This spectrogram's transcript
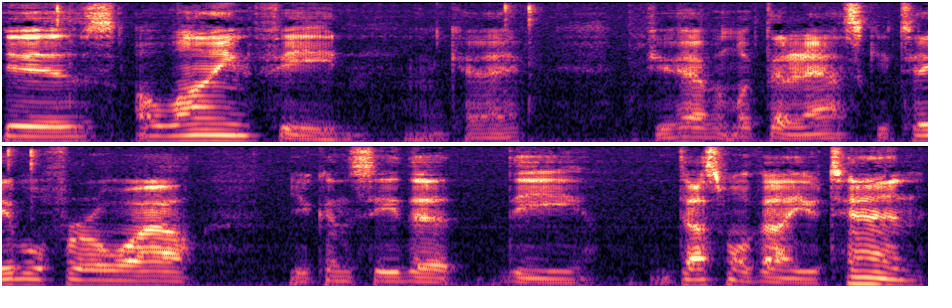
is a line feed. Okay. If you haven't looked at an ASCII table for a while, you can see that the decimal value 10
